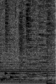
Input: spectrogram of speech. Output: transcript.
Thank you.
